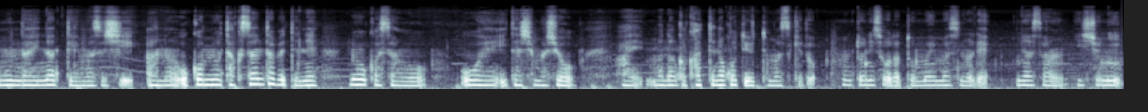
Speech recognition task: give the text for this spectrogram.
問題になっていますしあのお米をたくさん食べてね農家さんを応援いたしましょう。はい。まあなんか勝手なこと言ってますけど本当にそうだと思いますので皆さん一緒に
